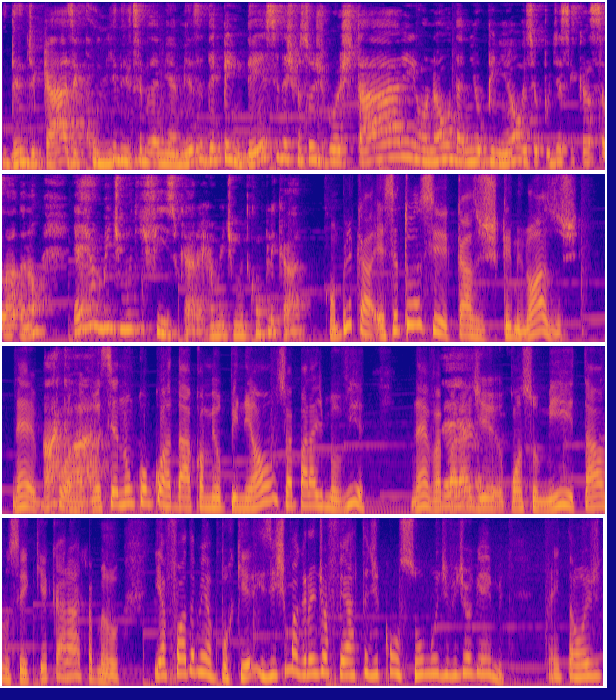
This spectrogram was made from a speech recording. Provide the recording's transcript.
dentro de casa e comida em cima da minha mesa, dependesse das pessoas gostarem ou não da minha opinião, e se eu podia ser cancelado ou não, é realmente muito difícil, cara. É realmente muito complicado. Complicado. Excetuando-se casos criminosos, né? Ah, Porra, claro. você não concordar com a minha opinião, você vai parar de me ouvir? Né? Vai É. parar de consumir e tal, não sei o que, caraca, meu. E é foda mesmo, porque existe uma grande oferta de consumo de videogame. Né? Então hoje,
